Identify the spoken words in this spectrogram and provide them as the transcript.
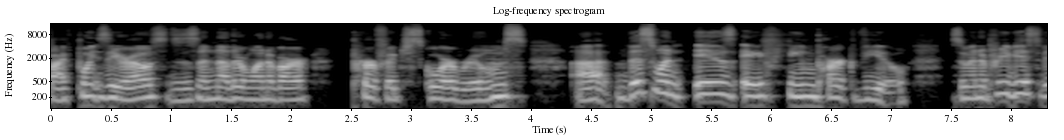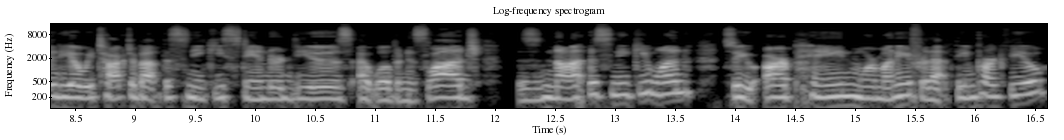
5.0. So this is another one of our perfect score rooms. Uh, this one is a theme park view. So in a previous video, we talked about the sneaky standard views at Wilderness Lodge. Is not a sneaky one, so you are paying more money for that theme park view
